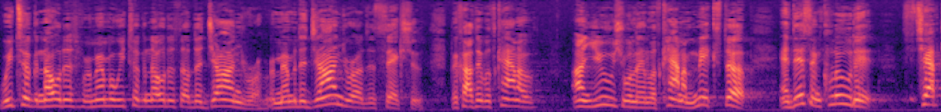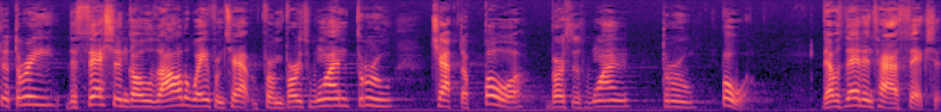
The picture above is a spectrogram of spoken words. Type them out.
we took notice, remember, we took notice of the genre. Remember the genre of the section because it was kind of unusual and was kind of mixed up. And this included chapter 3, the session goes all the way from, chap- from verse 1 through chapter 4, verses 1 through 4. That was that entire section.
